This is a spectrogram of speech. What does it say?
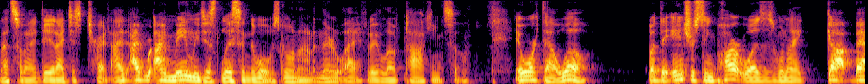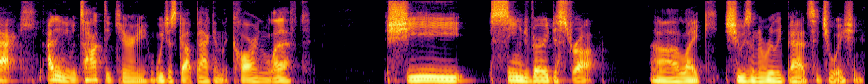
that's what I did. I just tried. I, I I mainly just listened to what was going on in their life. They loved talking, so it worked out well. But the interesting part was is when I got back, I didn't even talk to Carrie. We just got back in the car and left. She seemed very distraught, uh, like she was in a really bad situation,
